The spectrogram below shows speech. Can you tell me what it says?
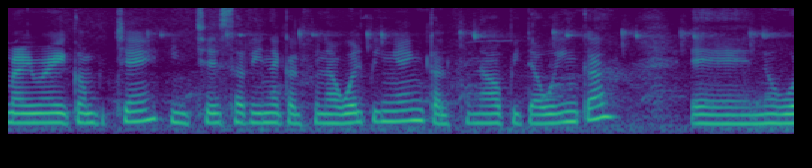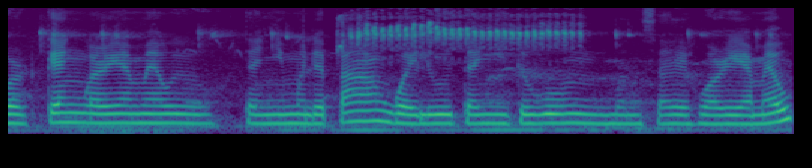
Mary Mary Compiche, Inche Sarina Calfuna Welpingen, Calfuna Opitawinka, eh, No Worken Wariameu Tañimulepan, Wailu Tañitugun, Buenos Aires Wariameu,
